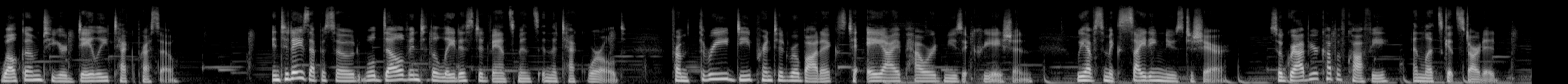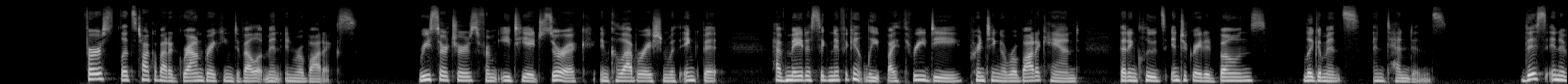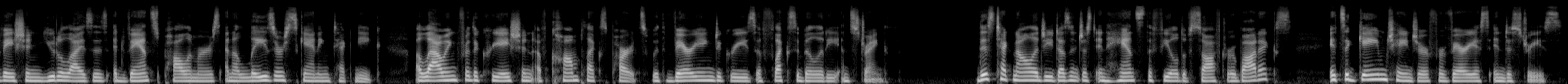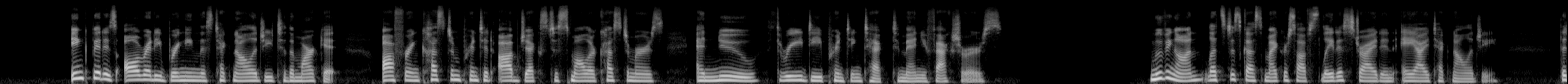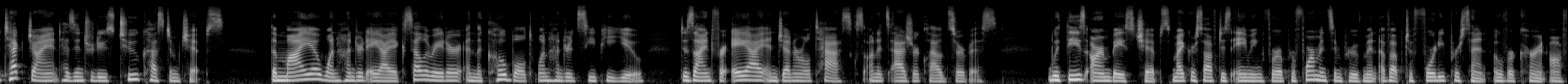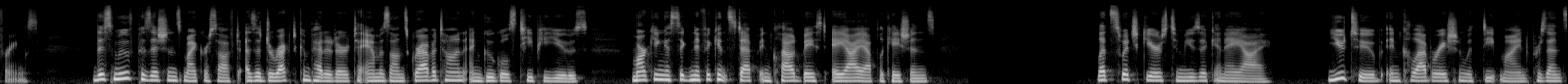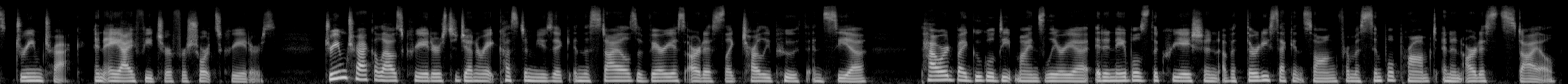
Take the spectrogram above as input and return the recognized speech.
Welcome to your daily Techpresso. In today's episode, we'll delve into the latest advancements in the tech world. From 3D printed robotics to AI powered music creation, we have some exciting news to share. So grab your cup of coffee and let's get started. First, let's talk about a groundbreaking development in robotics. Researchers from ETH Zurich, in collaboration with Inkbit, have made a significant leap by 3D printing a robotic hand that includes integrated bones, ligaments, and tendons. This innovation utilizes advanced polymers and a laser scanning technique, allowing for the creation of complex parts with varying degrees of flexibility and strength. This technology doesn't just enhance the field of soft robotics, it's a game changer for various industries. Inkbit is already bringing this technology to the market, offering custom printed objects to smaller customers and new 3D printing tech to manufacturers. Moving on, let's discuss Microsoft's latest stride in AI technology. The tech giant has introduced two custom chips the Maia 100 AI Accelerator and the Cobalt 100 CPU, designed for AI and general tasks on its Azure cloud service. With these ARM based chips, Microsoft is aiming for a performance improvement of up to 40% over current offerings. This move positions Microsoft as a direct competitor to Amazon's Graviton and Google's TPUs, marking a significant step in cloud based AI applications Let's switch gears to music and AI. YouTube, in collaboration with DeepMind, presents DreamTrack, an AI feature for shorts creators. DreamTrack allows creators to generate custom music in the styles of various artists like Charlie Puth and Sia. Powered by Google DeepMind's Lyria, it enables the creation of a 30 second song from a simple prompt and an artist's style.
